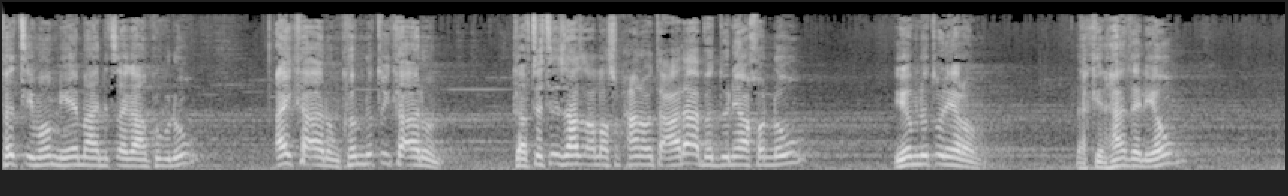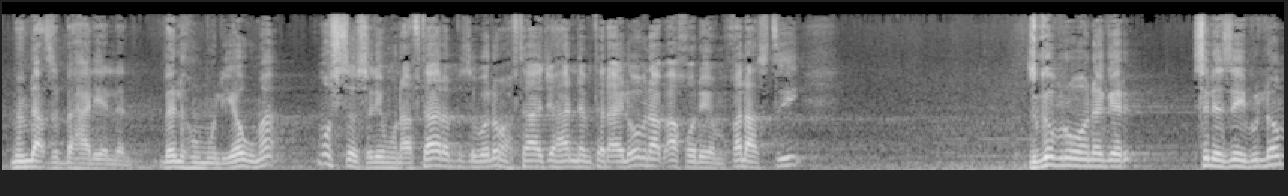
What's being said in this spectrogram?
ፈፂሞም ንየማን ንፀጋም ክብሉ ኣይከኣሉን ከምልጡ ይከኣሉን ካብቲ ትእዛዝ ኣላ ስብሓን ወተዓላ ኣብ ኣዱንያ ከለዉ የምልጡ ነይሮም ላኪን ሃذ ልየውም ምምላጥ ዝበሃል የለን በል ሁም ልየውማ ሙስተስሊሙን ኣፍታ ረቢ ዝበሎም ኣፍታ ጀሃንም ተዳ ኢልዎም ናብኣ ኸዶዮም ላስቲ ዝገብርዎ ነገር ስለ ዘይብሎም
